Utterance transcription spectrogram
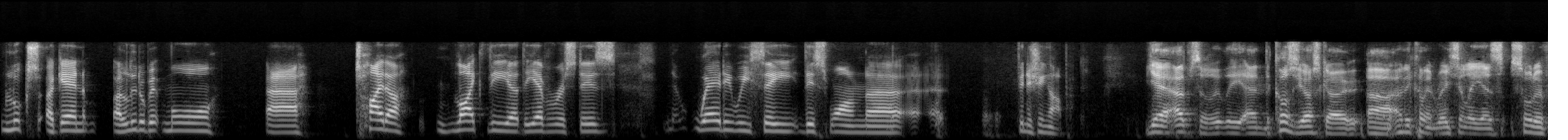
looks again a little bit more uh, tighter, like the uh, the Everest is. Where do we see this one uh, uh, finishing up? Yeah, absolutely. And the Kosciuszko uh, only come in recently as sort of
